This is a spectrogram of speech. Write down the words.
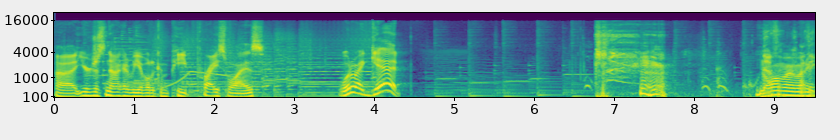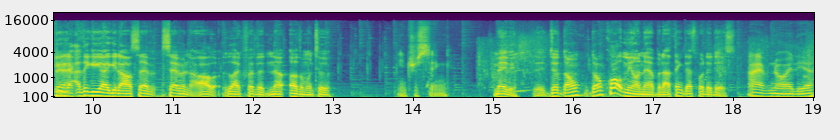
uh, you're just not going to be able to compete price wise. What do I get? I want my I money think you. I think you gotta get all seven, seven, all like for the no, other one too. Interesting. Maybe Just don't don't quote me on that, but I think that's what it is. I have no idea.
